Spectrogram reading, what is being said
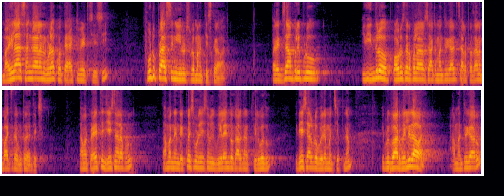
మహిళా సంఘాలను కూడా కొంత యాక్టివేట్ చేసి ఫుడ్ ప్రాసెసింగ్ యూనిట్స్ కూడా మనం తీసుకురావాలి. ఫర్ ఎగ్జాంపుల్ ఇప్పుడు ఇది ఇందులో పౌర సరఫరాల శాఖ మంత్రి గారికి చాలా ప్రధాన బాధ్యత ఉంటుంది అధ్యక్ష. తమ ప్రయత్నం చేసినారు అప్పుడు తమరు నేను రిక్వెస్ట్ కూడా చేసిన మీకు వీలైందో కాలేదు నాకు తెలియదు. విదేశాలు కూడా పోయామని చెప్పినాం. ఇప్పుడు వారు వెళ్ళి రావాలి. ఆ మంత్రి గారు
